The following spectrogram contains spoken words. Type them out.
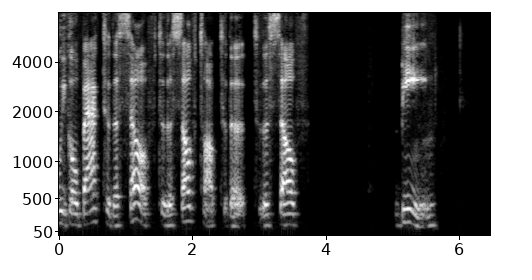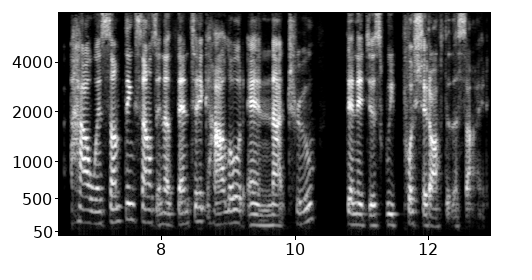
we go back to the self, to the self-talk, to the to the self being. How when something sounds inauthentic, hollowed, and not true, then it just we push it off to the side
